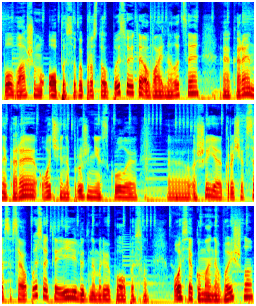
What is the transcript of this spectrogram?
по вашому опису. Ви просто описуєте овальне лице, е, каре, не каре, очі, напружені, скули, е, шия. Коротше, все-все-все описуєте, і людина малює по опису. Ось як у мене вийшло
